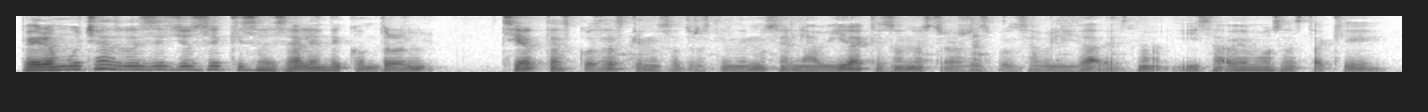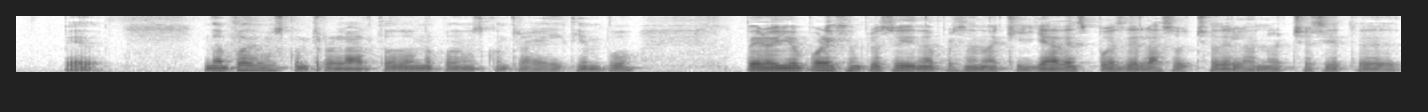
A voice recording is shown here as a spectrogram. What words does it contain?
Pero muchas veces yo sé que se salen de control ciertas cosas que nosotros tenemos en la vida que son nuestras responsabilidades, ¿no? Y sabemos hasta qué pedo. No podemos controlar todo, no podemos controlar el tiempo, pero yo, por ejemplo, soy una persona que ya después de las 8 de la noche, 7 de...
